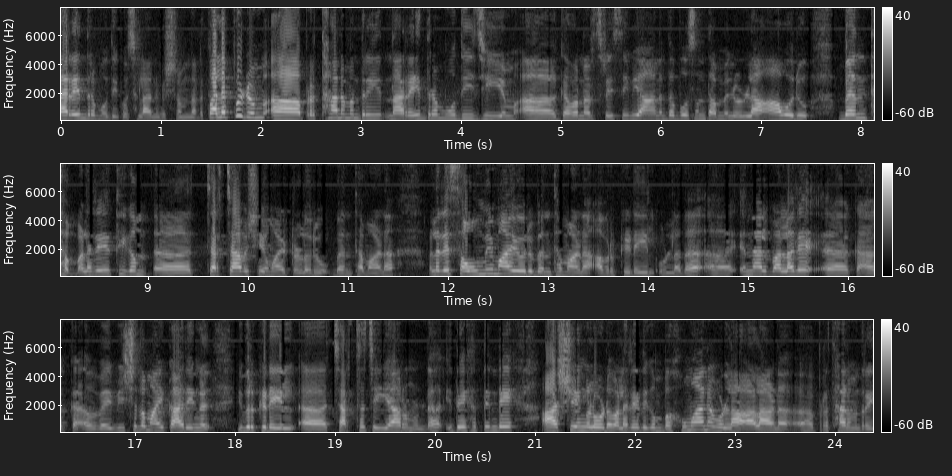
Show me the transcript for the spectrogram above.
നരേന്ദ്രമോദി കുശലാന്വേഷണം നടത്തി. പലപ്പോഴും പ്രധാനമന്ത്രി നരേന്ദ്രമോദിജിയും ഗവർണർ ശ്രീ സി വി ആനന്ദബോസും തമ്മിലുള്ള ആ ഒരു ബന്ധം വളരെയധികം ചർച്ചാ വിഷയമായിട്ടുള്ളൊരു ബന്ധമാണ്. വളരെ സൗമ്യമായ ഒരു ബന്ധമാണ് അവർക്കിടയിൽ ഉള്ളത്. എന്നാൽ വളരെ വിശദമായ കാര്യങ്ങൾ ഇവർക്കിടയിൽ ചർച്ച ചെയ്യാറുമുണ്ട്. ഇദ്ദേഹത്തിന്റെ ആശയങ്ങളോട് വളരെയധികം ബഹുമാനമുള്ള ആളാണ് പ്രധാനമന്ത്രി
